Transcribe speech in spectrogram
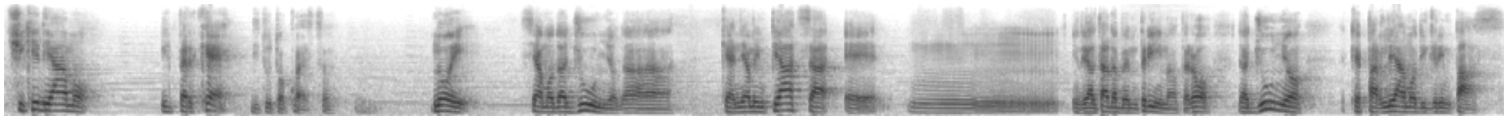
Ci chiediamo il perché di tutto questo. Noi siamo da giugno da, che andiamo in piazza e mm, in realtà da ben prima, però da giugno che parliamo di Green Pass,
